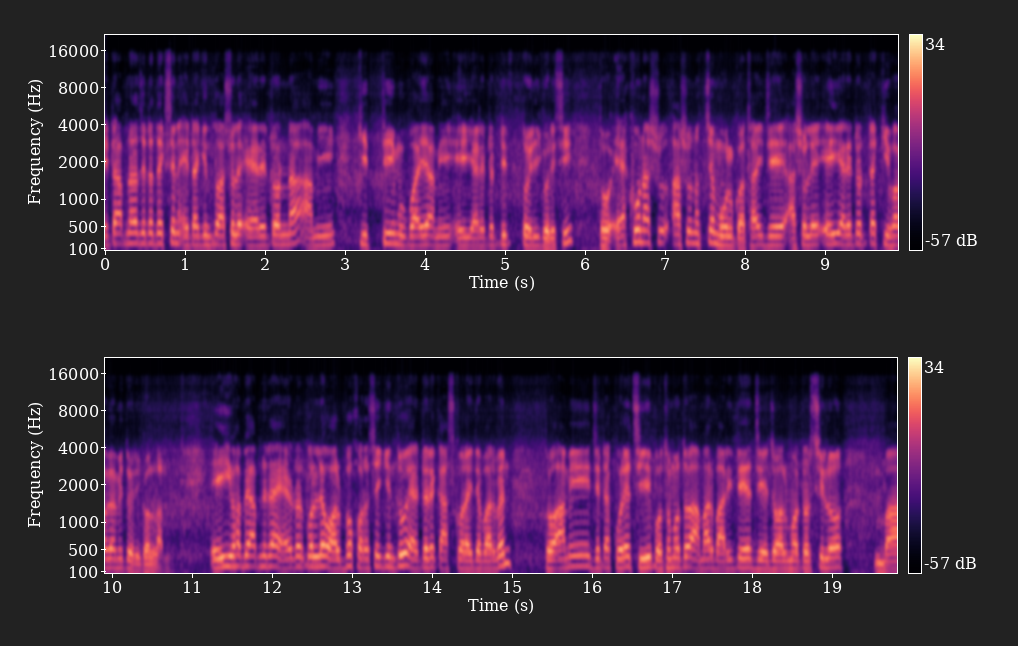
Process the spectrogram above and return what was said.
এটা আপনারা যেটা দেখছেন, এটা কিন্তু আসলে অ্যারেটর না। আমি কৃত্রিম উপায়ে আমি এই অ্যারেটরটি তৈরি করেছি। তো এখন আসু, আসুন হচ্ছে মূল কথাই যে আসলে এই অ্যারেটরটা কীভাবে আমি তৈরি করলাম। এইভাবে আপনারা অ্যারেটর করলে অল্প খরচে কিন্তু অ্যারেটরে কাজ করাইতে পারবেন। তো আমি যেটা করেছি, প্রথমত আমার বাড়িতে যে জল মোটর ছিল বা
